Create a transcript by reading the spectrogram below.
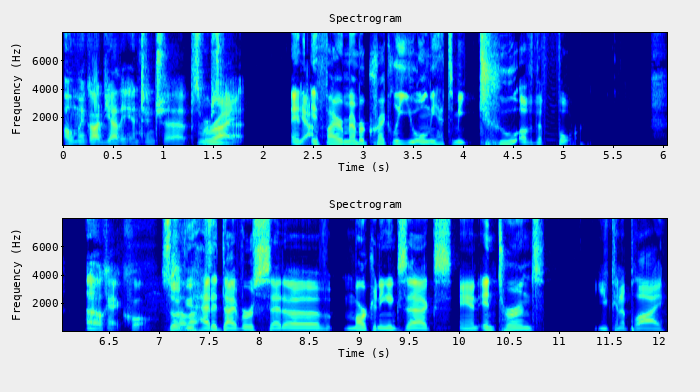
Oh my god, yeah, the internships. were Right. set. And Yeah. if I remember correctly, you only had to meet two of the four. Okay, cool. So, if you had a diverse set of marketing execs and interns, you can apply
